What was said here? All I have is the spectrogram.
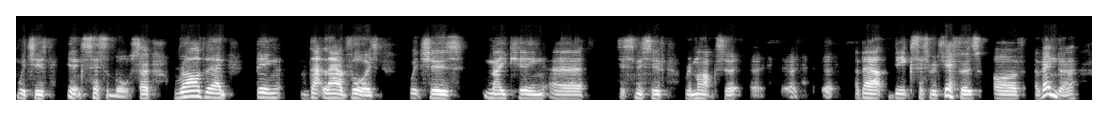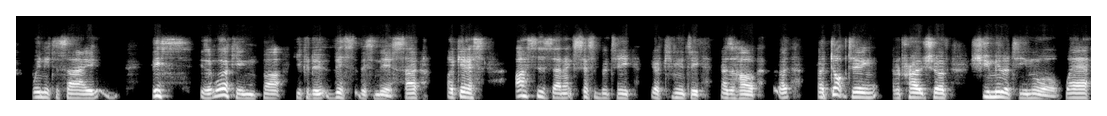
which is inaccessible. So rather than being that loud voice which is making uh, dismissive remarks uh, uh, uh, about the accessibility efforts of a vendor we need to say this isn't working, but you could do this, this, and this. So I guess us as an accessibility community as a whole, uh, adopting an approach of humility more, where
